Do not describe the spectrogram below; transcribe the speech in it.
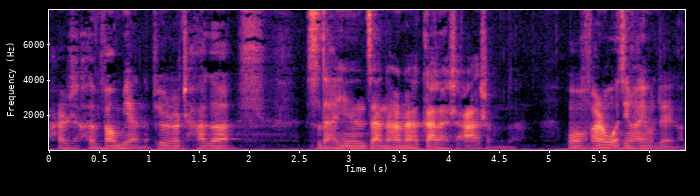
还是很方便的。比如说查个斯坦因在哪哪干了啥什么的，我反正我经常用这个。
